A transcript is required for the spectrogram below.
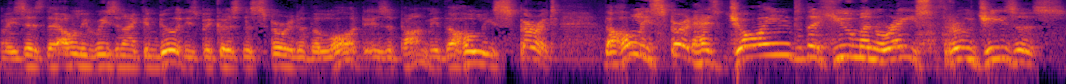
Well, he says, The only reason I can do it is because the Spirit of the Lord is upon me. The Holy Spirit. The Holy Spirit has joined the human race through Jesus.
